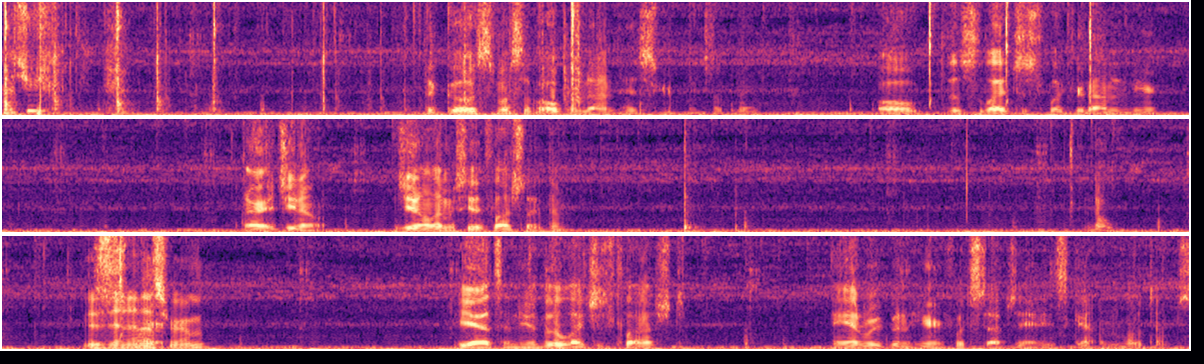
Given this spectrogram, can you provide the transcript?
How did you? The ghost must have opened on his screen. Oh, this light just flickered on in here. Alright, Gino. Gino, let me see the flashlight then. Nope. Is it in this room? Yeah, it's in here. The light just flashed. And we've been hearing footsteps and he's gotten low temps.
